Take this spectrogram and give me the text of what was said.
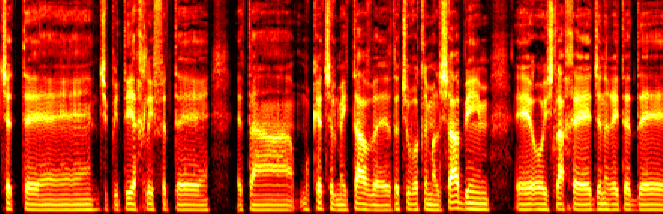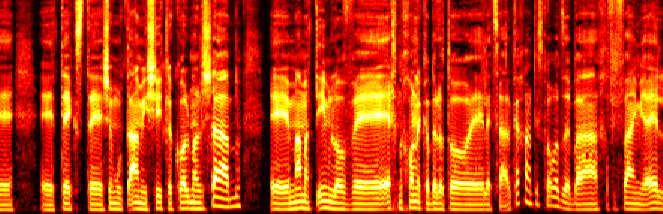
צ'אט uh, uh, GPT יחליף את, uh, את המוקד של מיטב לתת תשובות למלש"בים, uh, או ישלח uh, generated uh, uh, טקסט uh, שמותאם אישית לכל מלש"ב, uh, מה מתאים לו ואיך נכון לקבל אותו uh, לצה"ל. ככה תזכור את זה בחפיפה עם יעל.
